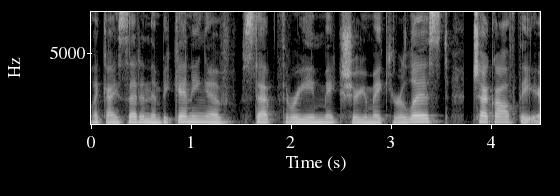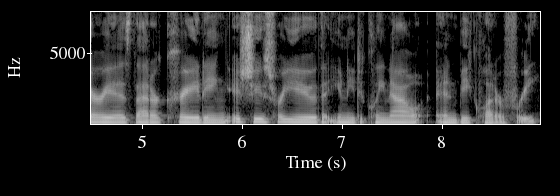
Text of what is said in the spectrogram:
Like I said in the beginning of step three, make sure you make your list, check off the areas that are creating issues for you that you need to clean out, and be clutter free.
